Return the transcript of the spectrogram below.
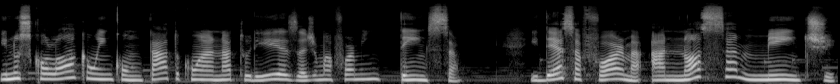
e nos colocam em contato com a natureza de uma forma intensa. E dessa forma, a nossa mente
